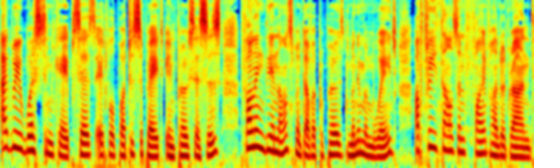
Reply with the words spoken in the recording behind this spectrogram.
Agri Western Cape says it will participate in processes following the announcement of a proposed minimum wage of 3,500 Rand.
